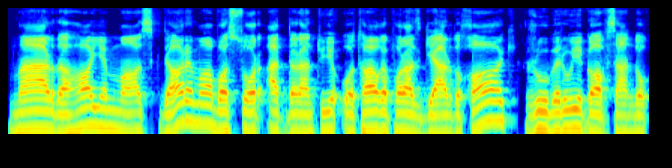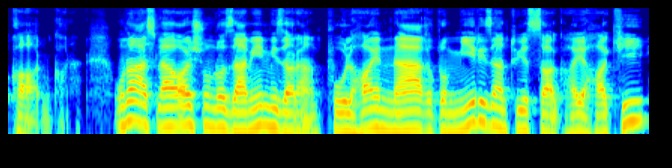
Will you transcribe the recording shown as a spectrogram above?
مردهای ماسکدار ما با سرعت دارن توی اتاق پر از گرد و خاک روبروی گاف صندوق کار می‌کنن. اونا اسلحه هاشون رو زمین می‌ذارن پول های نقد رو میریزن توی ساک های هاکی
